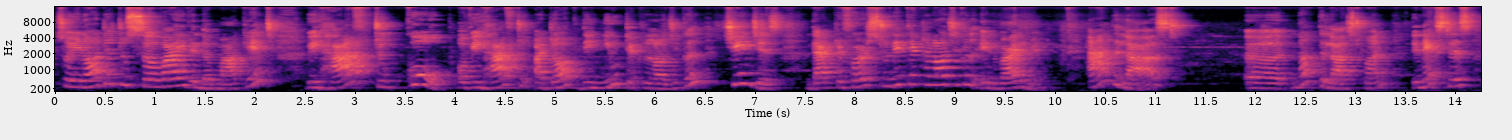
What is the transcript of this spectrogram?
So in order to survive in the market, we have to cope or we have to adopt the new technological changes. That refers to the technological environment. And the last, uh, not the last one, the next is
